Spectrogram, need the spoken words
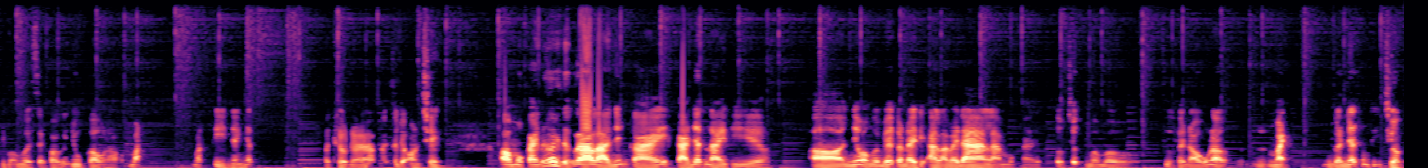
thì mọi người sẽ có cái nhu cầu là họ bắt bắt tin nhanh nhất và thường nó là cái dữ liệu on chain. À, một cái nữa thì thực ra là những cái cá nhân này thì uh, như mọi người biết gần đây thì Alameda là một cái tổ chức mờ mờ tự phải nói cũng là mạnh gần nhất trong thị trường.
